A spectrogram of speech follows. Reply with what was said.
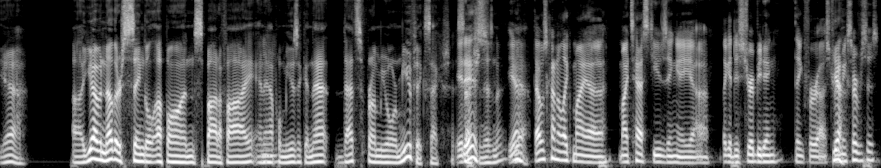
yeah. Uh, you have another single up on Spotify and Mhm. Apple Music, and that that's from your music section, It section is. isn't it? Yeah. That was kind of like my uh my test using a uh like a distributing thing for uh, streaming services,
